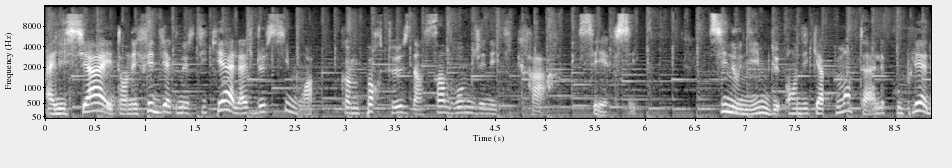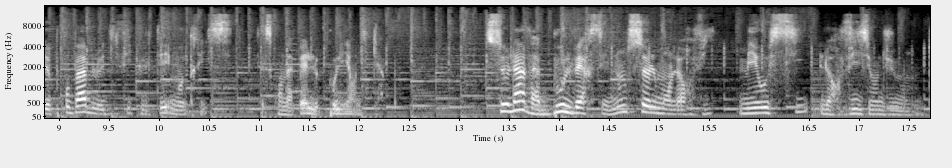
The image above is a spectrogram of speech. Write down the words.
Alicia est en effet diagnostiquée à l'âge de 6 mois comme porteuse d'un syndrome génétique rare, CFC, synonyme de handicap mental couplé à de probables difficultés motrices. C'est ce qu'on appelle le polyhandicap. Cela va bouleverser non seulement leur vie, mais aussi leur vision du monde.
